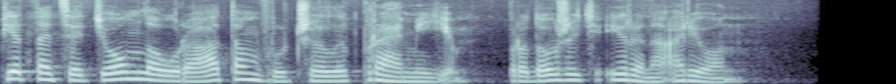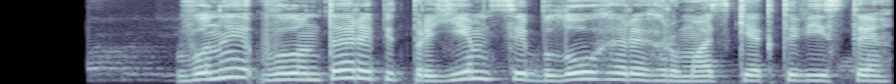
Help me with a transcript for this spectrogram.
15 лауреатам вручили премії. Продовжить Ірина Аріон. Вони волонтери, підприємці, блогери, громадські активісти.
